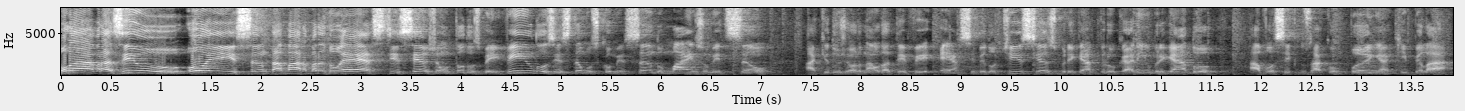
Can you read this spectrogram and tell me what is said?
Olá Brasil! Oi Santa Bárbara do Oeste, sejam todos bem-vindos. Estamos começando mais uma edição aqui do Jornal da TV SB Notícias. Obrigado pelo carinho, obrigado a você que nos acompanha aqui pela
